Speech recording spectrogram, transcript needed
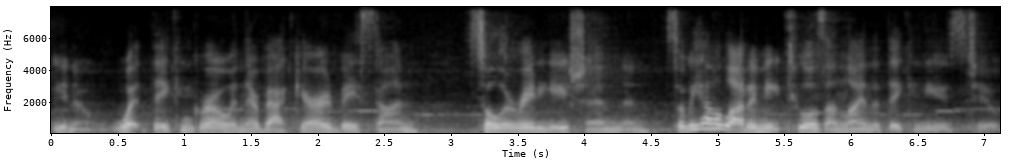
you know, what they can grow in their backyard based on solar radiation. And so we have a lot of neat tools online that they can use too.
